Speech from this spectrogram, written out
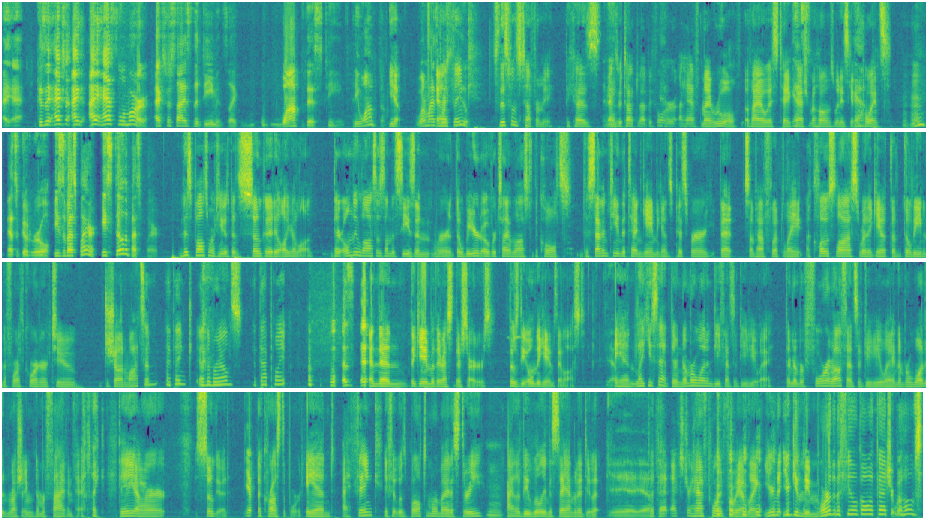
I because actually I I asked Lamar exercise the demons like w- womp this team and he womped them. Yep. What am I And I supposed to do? think so. This one's tough for me because, I mean- as we talked about before, I have my rule of I always take Yes. Patrick Mahomes when he's getting Yeah. points. hmm That's a good rule. He's the best player. He's still the best player. This Baltimore team has been so good all year long. Their only losses on the season were the weird overtime loss to the Colts, the 17 to 10 game against Pittsburgh that somehow flipped late, a close loss where they gave up the, the lead in the fourth quarter to Deshaun Watson, I think, and the Browns at that point, Was it? and then the game with the rest of their starters. Those are the only games they lost. Yeah. And like you said, they're number one in defensive DVOA. They're number four in offensive DVOA. Number one in rushing. Number five in pass. Like they are so good. Yep. Across the board. And I think if it was Baltimore minus three, Mm. I would be willing to say I'm going to do it. Yeah, yeah. But that extra half point for me, I'm like, you're you're giving me more than a field goal with Patrick Mahomes.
